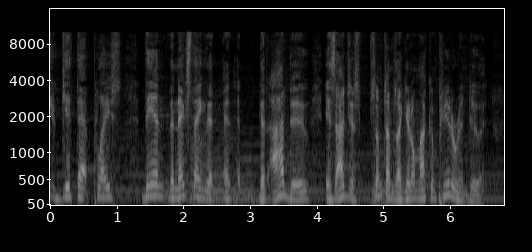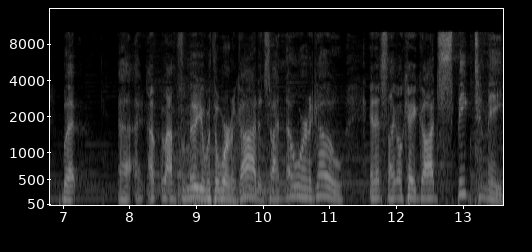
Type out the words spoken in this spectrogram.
you get that place, then the next thing that and, and, that I do is I just sometimes I get on my computer and do it, but uh, I, am familiar with the Word of God, and so I know where to go. And it's like, okay, God, speak to me.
